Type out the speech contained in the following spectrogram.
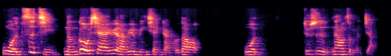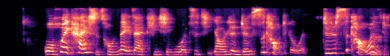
我自己能够现在越来越明显感受到，我就是那要怎么讲，我会开始从内在提醒我自己要认真思考这个问题，就是思考问题。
